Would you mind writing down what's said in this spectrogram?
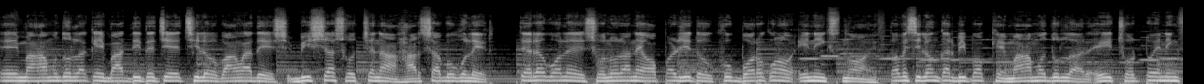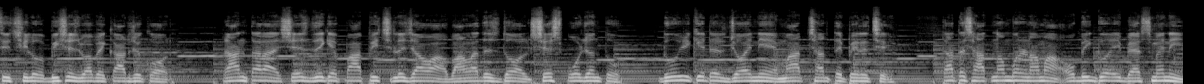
এই মাহমুদুল্লাহকেই বাদ দিতে চেয়েছিল বাংলাদেশ। বিশ্বাস হচ্ছে না হারসা বগলের তেরো বলে ষোলো রানে অপরাজিত খুব বড় কোনো ইনিংস নয়। তবে শ্রীলঙ্কার বিপক্ষে মাহমুদুল্লাহর এই ছোট্ট ইনিংসই ছিল বিশেষভাবে কার্যকর। রান তারায় শেষ দিকে পা পিছলে যাওয়া বাংলাদেশ দল শেষ পর্যন্ত দুই উইকেটের জয় নিয়ে মাঠ ছাড়তে পেরেছে। তাতে সাত নম্বর নামা অভিজ্ঞ এই ব্যাটসম্যানই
